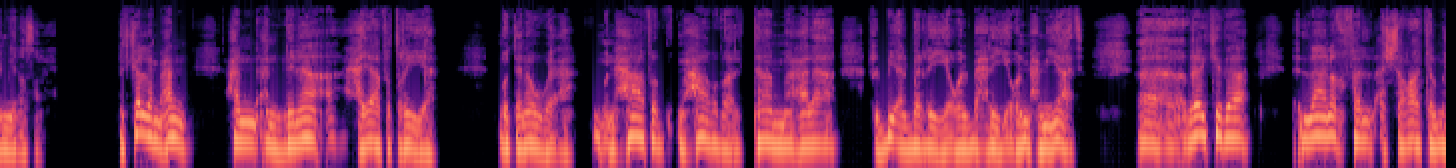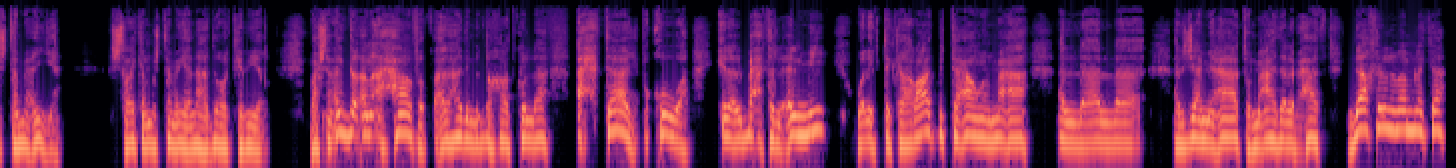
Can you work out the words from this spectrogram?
جميلة صراحة. نتكلم عن عن عن بناء حياة فطرية متنوعة نحافظ محافظة تامة على البيئة البرية والبحرية والمحميات. آه غير كذا لا نغفل الشراكة المجتمعية الشراكه المجتمعيه لها دور كبير وعشان أقدر أنا أحافظ على هذه المدخرات كلها أحتاج بقوة إلى البحث العلمي والابتكارات بالتعاون مع الجامعات ومعاهد الأبحاث داخل المملكة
